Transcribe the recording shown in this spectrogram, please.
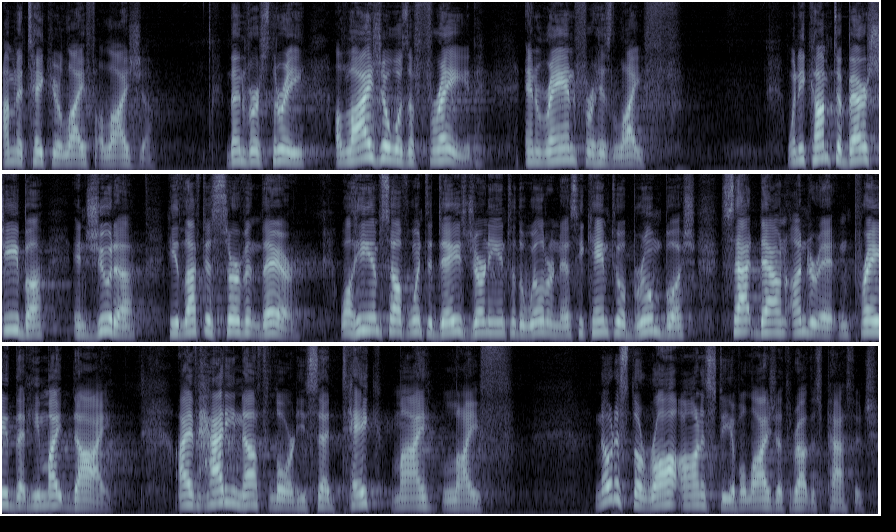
I'm going to take your life, Elijah. Then, verse 3 Elijah was afraid and ran for his life. When he come to Beersheba in Judah, he left his servant there. While he himself went a day's journey into the wilderness, he came to a broom bush, sat down under it, and prayed that he might die. I have had enough, Lord, he said, take my life. Notice the raw honesty of Elijah throughout this passage.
